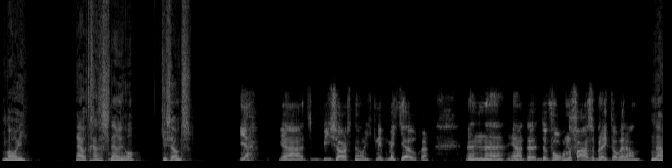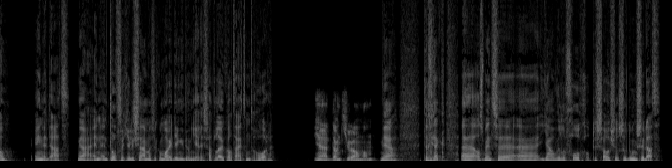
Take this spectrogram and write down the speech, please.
Mooi. Nou, het gaat zo snel joh, je zoons. Ja, ja, het is bizar snel. Je knipt met je ogen. En uh, ja, de, de volgende fase breekt alweer aan. Nou, inderdaad. Ja, en, en tof dat jullie samen zulke mooie dingen doen, Jillis. Wat leuk altijd om te horen. Ja, dankjewel man. Ja, te gek. Uh, als mensen uh, jou willen volgen op de socials, hoe doen ze dat?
